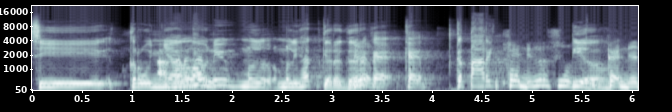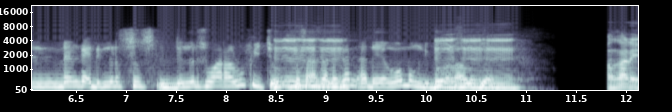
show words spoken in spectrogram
si krunya kan- ini mel- melihat gara-gara Iya. kayak kayak ketarik kayak denger su- Iya. kayak dan dan kayak denger sus- denger suara Luffy cuy Mm-mm. seakan-akan ada yang ngomong di bawah laut kan Hmm. Makanya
